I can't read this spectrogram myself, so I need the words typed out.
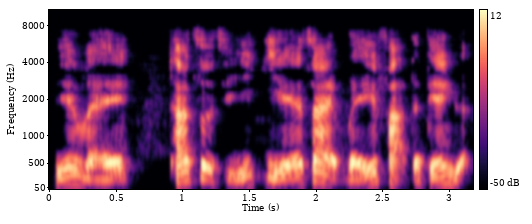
因为。他自己也在违法的边缘，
